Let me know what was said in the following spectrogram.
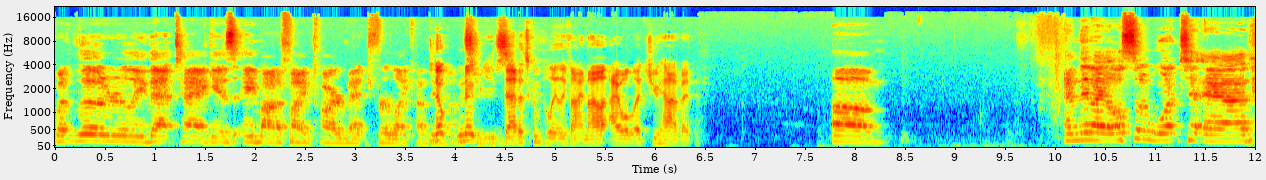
But literally, that tag is a modified car meant for like hunting Nope, no, monsters. that is completely fine. I, I will let you have it. Um, and then I also want to add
